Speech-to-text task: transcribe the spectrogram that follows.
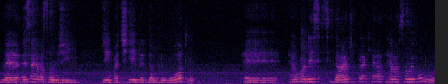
Né? Essa relação de, de empatia e perdão pelo outro é, é uma necessidade para que a relação evolua.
